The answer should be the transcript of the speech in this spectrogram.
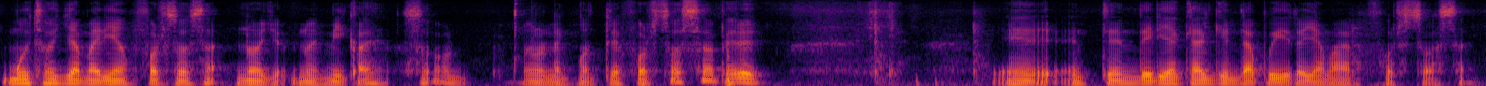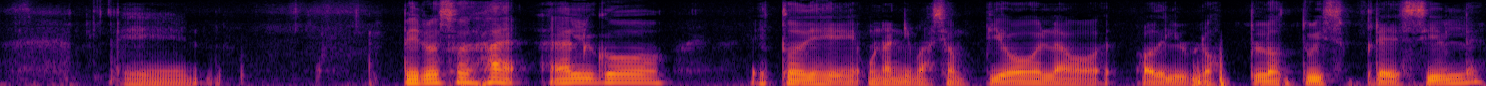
muchos llamarían forzosa. No, yo, no es mi caso, no la encontré forzosa, pero eh, entendería que alguien la pudiera llamar forzosa. Eh, pero eso es algo, esto de una animación piola o, de los plot twists predecibles,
